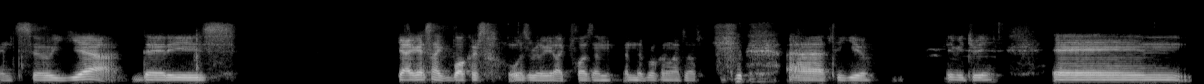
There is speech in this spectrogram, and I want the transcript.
and so, yeah, there is, yeah, I guess like blockers was really like FOSDEM and the broken laptop. uh, thank you, Dimitri. And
